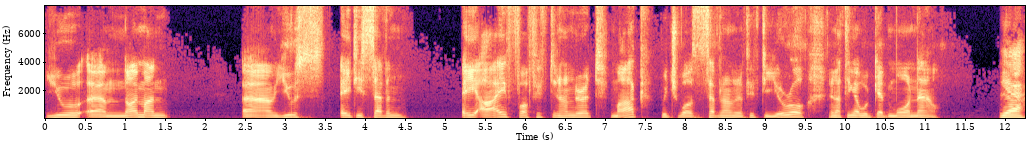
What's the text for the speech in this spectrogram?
U um, Neumann uh, U87 AI for 1500 mark, which was 750 euro, and I think I would get more now. Yeah.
